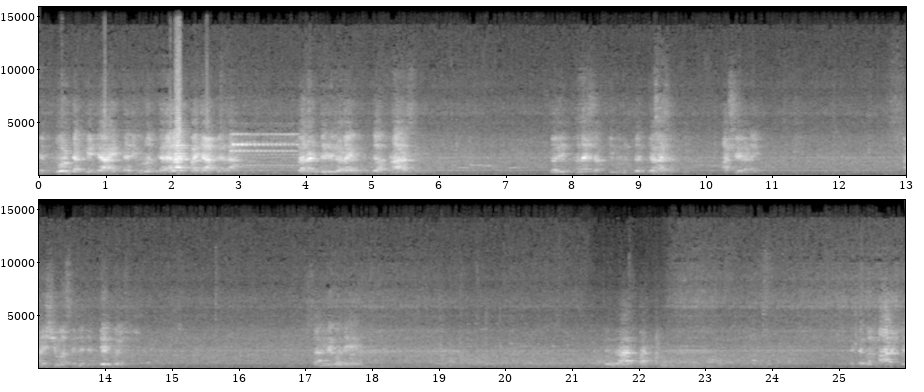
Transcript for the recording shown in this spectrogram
ते दोन टक्के जे आहेत त्यांनी विरोध करायलाच पाहिजे आपल्याला. कारण जरी लढाई उद्या होणार असेल तरी धनशक्ती विरुद्ध जनशक्ती अशी लढाई आणि शिवसेनेचे तेच वैशिष्ट्य. सांगलीमध्ये शिवराज पाटील. डबल महाराष्ट्र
